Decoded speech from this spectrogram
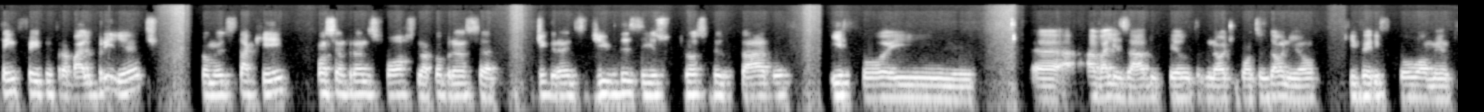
tem feito um trabalho brilhante, como eu destaquei, concentrando esforços na cobrança de grandes dívidas e isso trouxe resultado e foi uh, avalizado pelo Tribunal de Contas da União que verificou o aumento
